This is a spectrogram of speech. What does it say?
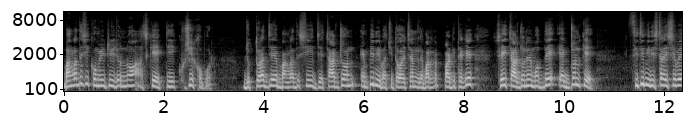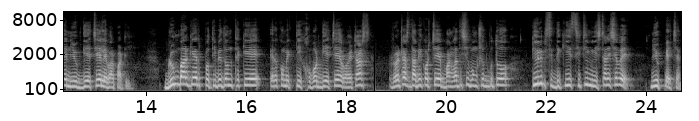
বাংলাদেশি কমিউনিটির জন্য আজকে একটি খুশির খবর। যুক্তরাজ্যে বাংলাদেশি যে চারজন এমপি নির্বাচিত হয়েছেন লেবার পার্টি থেকে, সেই চারজনের মধ্যে একজনকে সিটি মিনিস্টার হিসেবে নিয়োগ দিয়েছে লেবার পার্টি। ব্লুমবার্গের প্রতিবেদন থেকে এরকম একটি খবর দিয়েছে রয়টার্স। রয়টার্স দাবি করছে, বাংলাদেশি বংশোদ্ভূত টিউলিপ সিদ্দিকি সিটি মিনিস্টার হিসেবে নিয়োগ পেয়েছেন।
